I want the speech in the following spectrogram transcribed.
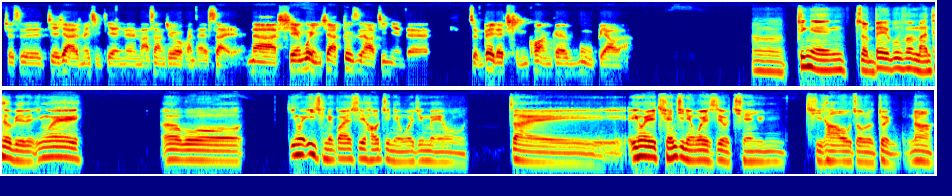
就是接下来没几天呢，马上就环台赛了。那先问一下杜志豪今年的准备的情况跟目标啦。嗯，今年准备的部分蛮特别的，因为呃，我因为疫情的关系，好几年我已经没有在，因为前几年我也是有签。其他欧洲的队伍，那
